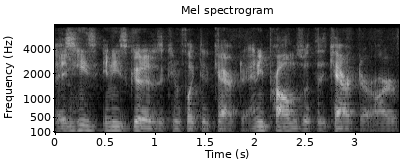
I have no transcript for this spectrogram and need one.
and he's and he's good as a conflicted character. Any problems with the character are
